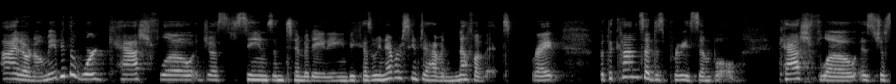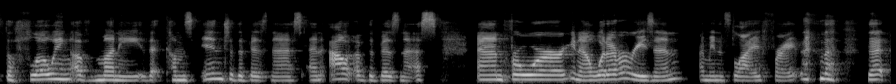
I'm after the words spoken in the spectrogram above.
I don't know, maybe the word cash flow just seems intimidating because we never seem to have enough of it, right? But the concept is pretty simple. Cash flow is just the flowing of money that comes into the business and out of the business. And for, you know, whatever reason, I mean, it's life, right? that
